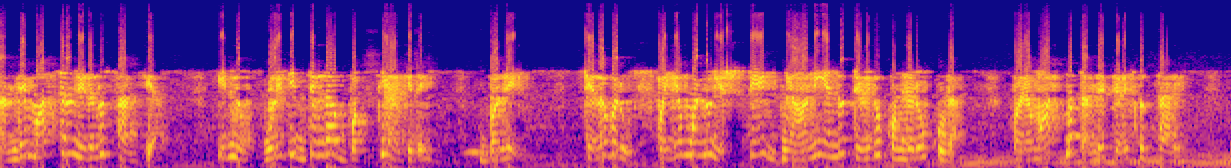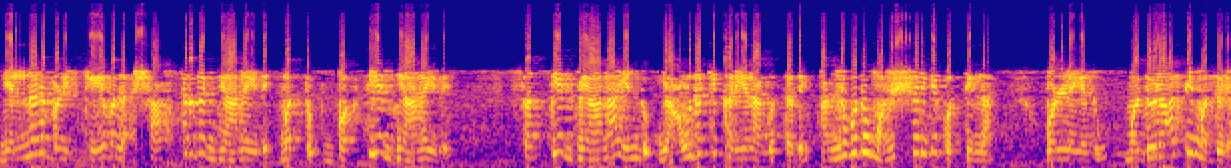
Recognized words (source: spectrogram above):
ತಂದೆ ಮಾತ್ರ ನೀಡಲು ಸಾಧ್ಯ ಇನ್ನು ಉಳಿದಿದ್ದೆಲ್ಲ ಭಕ್ತಿಯಾಗಿದೆ ಬಲೆ ಕೆಲವರು ಸ್ವಯಂ ಅನ್ನು ಎಷ್ಟೇ ಜ್ಞಾನಿ ಎಂದು ತಿಳಿದುಕೊಂಡರೂ ಕೂಡ ಪರಮಾತ್ಮ ತಂದೆ ತಿಳಿಸುತ್ತಾರೆ ಎಲ್ಲರ ಬಳಿ ಕೇವಲ ಶಾಸ್ತ್ರದ ಜ್ಞಾನ ಇದೆ ಮತ್ತು ಭಕ್ತಿಯ ಜ್ಞಾನ ಇದೆ ಸತ್ಯ ಜ್ಞಾನ ಎಂದು ಯಾವುದಕ್ಕೆ ಕರೆಯಲಾಗುತ್ತದೆ ಅನ್ನುವುದು ಮನುಷ್ಯರಿಗೆ ಗೊತ್ತಿಲ್ಲ ಒಳ್ಳೆಯದು ಮಧುರಾತಿ ಮಧುರ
